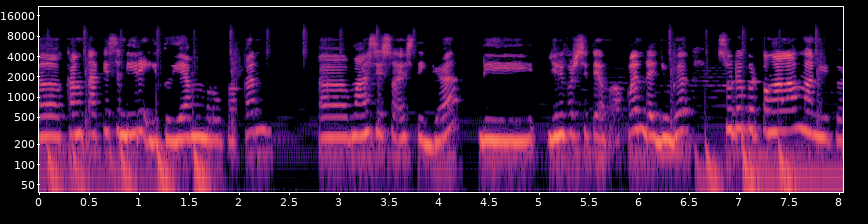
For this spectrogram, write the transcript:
uh, Kang Taki sendiri gitu yang merupakan uh, mahasiswa S3 di University of Auckland dan juga sudah berpengalaman gitu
